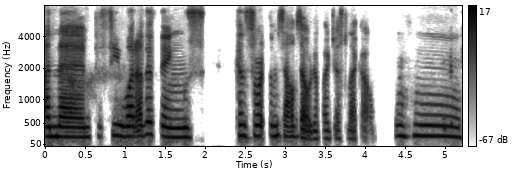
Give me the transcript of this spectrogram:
And then to see what other things can sort themselves out if I just let go. Mhm.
